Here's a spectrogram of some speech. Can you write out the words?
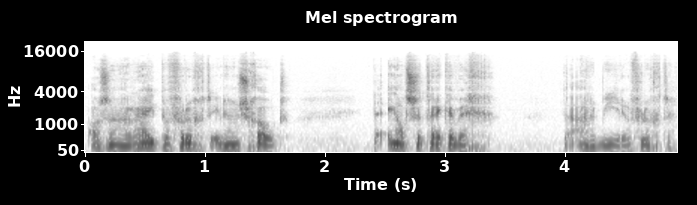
als een rijpe vrucht in hun schoot. De Engelsen trekken weg, de Arabieren vluchten.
